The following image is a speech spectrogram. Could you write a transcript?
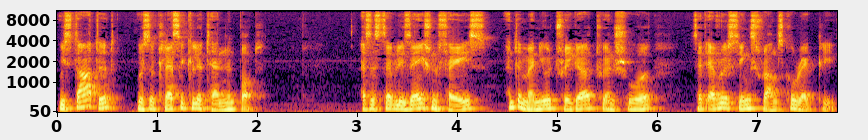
We started with a classical attended bot as a stabilization phase and a manual trigger to ensure that everything runs correctly.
